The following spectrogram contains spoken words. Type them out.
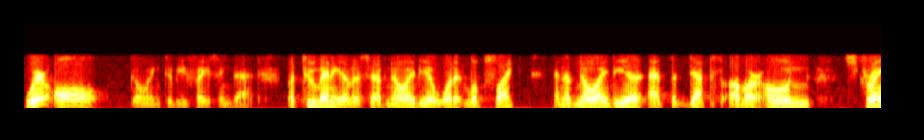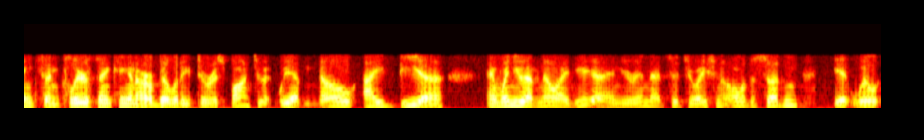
We're all going to be facing that, but too many of us have no idea what it looks like and have no idea at the depth of our own strength and clear thinking and our ability to respond to it. We have no idea. And when you have no idea and you're in that situation, all of a sudden, it will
